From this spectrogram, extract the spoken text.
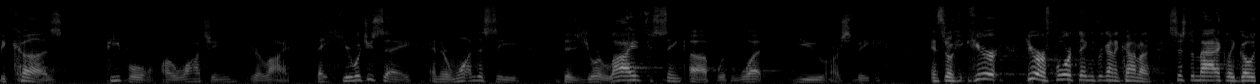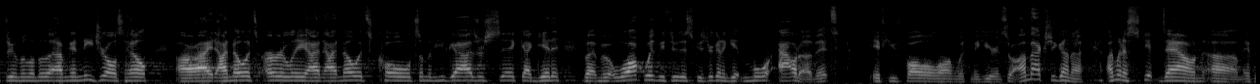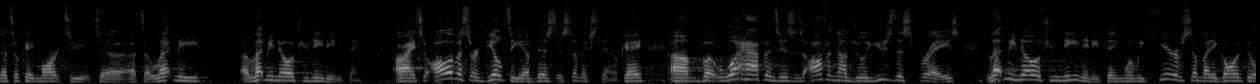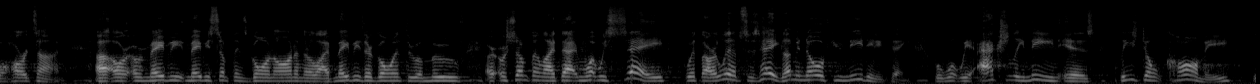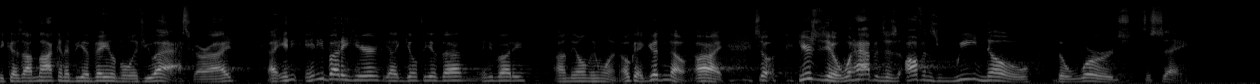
Because people are watching your life. They hear what you say, and they're wanting to see does your life sync up with what you are speaking? And so here, here are four things we're going to kind of systematically go through them a little bit. I'm going to need your all's help. All right. I know it's early. I, I know it's cold. Some of you guys are sick. I get it. But, but walk with me through this because you're going to get more out of it if you follow along with me here. And so I'm actually going to I'm going to skip down, um, if that's okay, Mark, to to uh, to let me uh, let me know if you need anything. All right, so all of us are guilty of this to some extent, okay? Um, but what happens is, is oftentimes we'll use this phrase, let me know if you need anything, when we hear of somebody going through a hard time. Uh, or, or, maybe, maybe something's going on in their life. Maybe they're going through a move or, or something like that. And what we say with our lips is, hey, let me know if you need anything. But what we actually mean is, please don't call me because I'm not going to be available if you ask, all right? Uh, any, anybody here uh, guilty of that? Anybody? I'm the only one. Okay, good to know. All right. So here's the deal. What happens is often we know the words to say.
